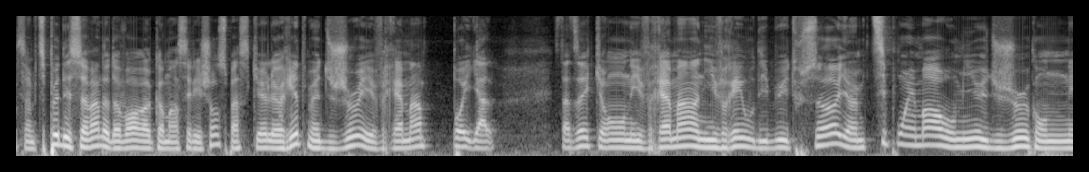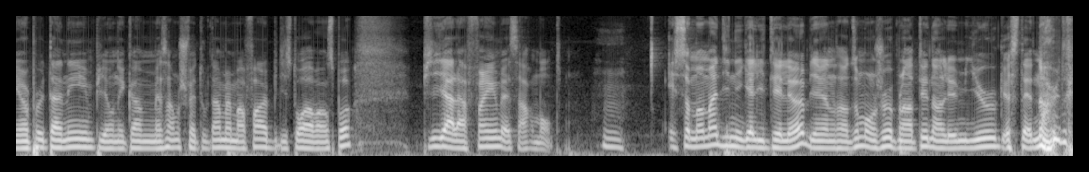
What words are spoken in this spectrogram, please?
C'est un petit peu décevant de devoir recommencer les choses parce que le rythme du jeu est vraiment pas égal. C'est-à-dire qu'on est vraiment enivré au début et tout ça. Il y a un petit point mort au milieu du jeu qu'on est un peu tanné, puis on est comme, me semble, je fais tout le temps la même affaire, puis l'histoire avance pas. Puis à la fin, ben, ça remonte. Hmm. Et ce moment d'inégalité-là, bien entendu, mon jeu a planté dans le milieu que c'était neutre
